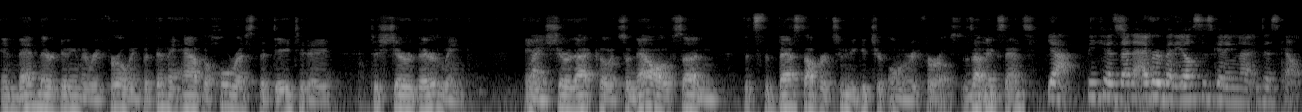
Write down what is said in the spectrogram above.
and then they're getting the referral link. But then they have the whole rest of the day today to share their link and Right. share that code. So now all of a sudden, it's the best opportunity to get your own referrals. Does that Mhm. make sense? yeah, because then everybody else is getting that discount.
